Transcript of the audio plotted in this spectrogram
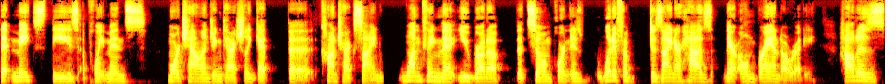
that makes these appointments more challenging to actually get the contract signed. One thing that you brought up that's so important is what if a designer has their own brand already? How does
